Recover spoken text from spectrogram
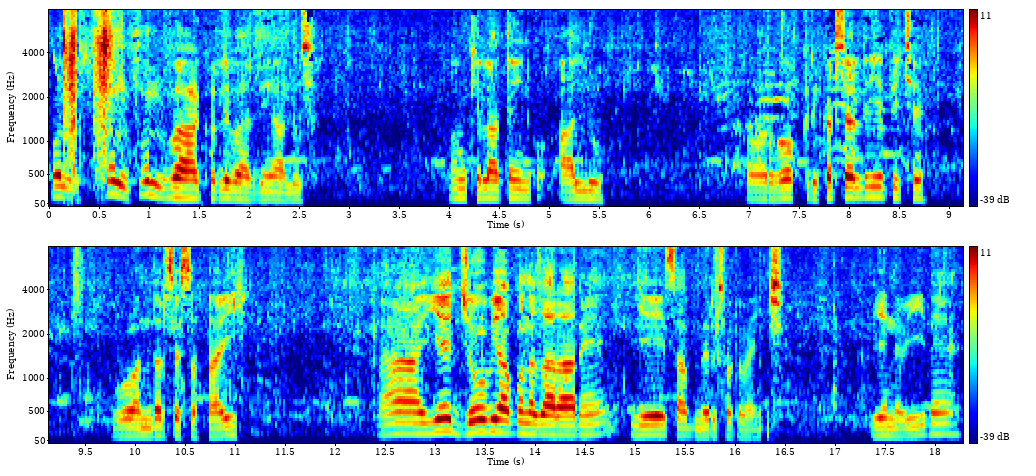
फुल फुल फुल बाहर खुले भर दिए आलू से। हम खिलाते हैं इनको आलू। और वो क्रिकेट चल रही है पीछे। वो अंदर से सफ़ाई। हाँ ये जो भी आपको नज़र आ रहे हैं, ये सब मेरे छोटे भाई ये नवीद हैं,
